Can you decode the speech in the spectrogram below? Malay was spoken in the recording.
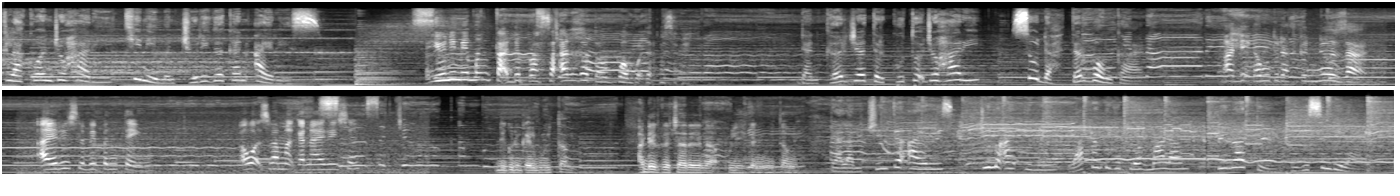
kelakuan Johari kini mencurigakan Iris. You ni memang tak ada perasaan ke atau buat buat tak ada perasaan? Dan kerja terkutuk Johari sudah terbongkar. Adik kamu tu dah terkena, Zan. Iris lebih penting. Awak selamatkan Iris, ya? Dia gunakan ilmu hitam. Adakah cara nak pulihkan ilmu hitam ni? Dalam Cinta Iris, Jumaat ini, 8.30 malam, di Ratu TV 9.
